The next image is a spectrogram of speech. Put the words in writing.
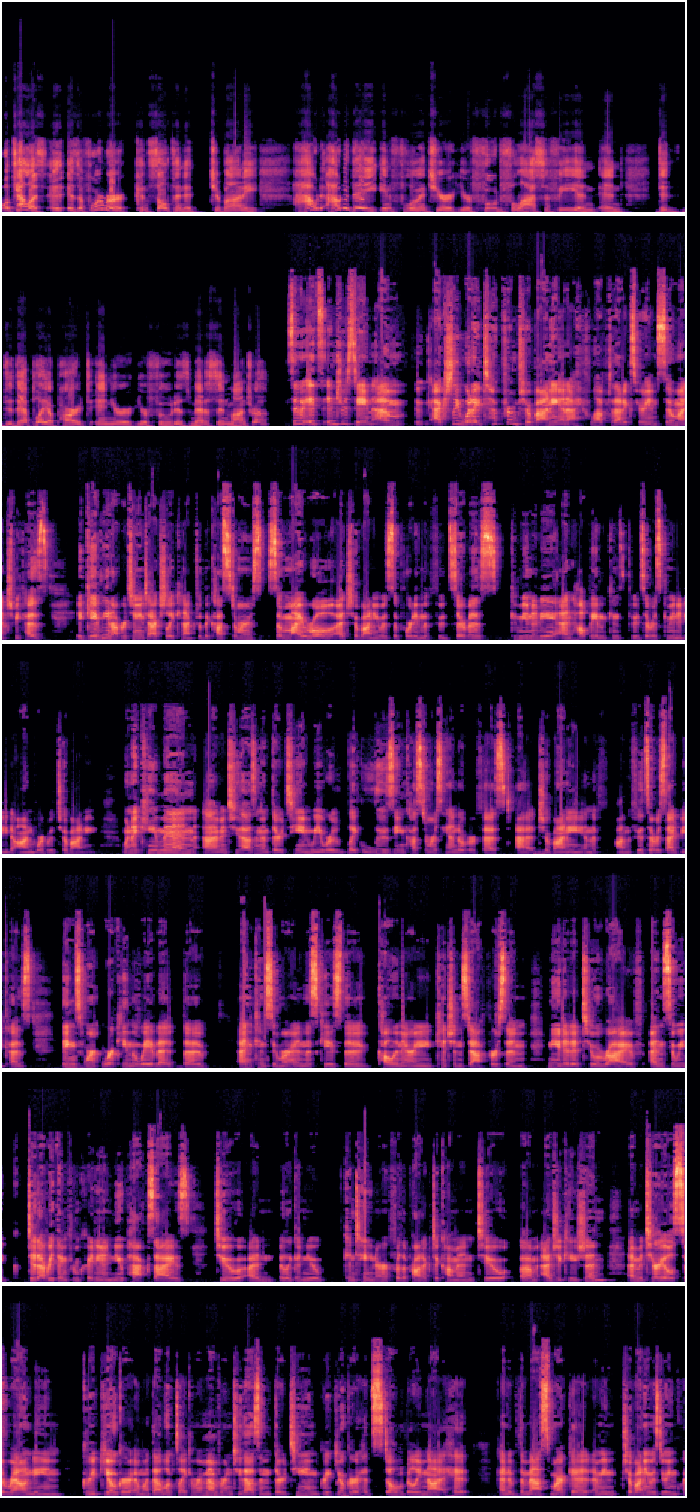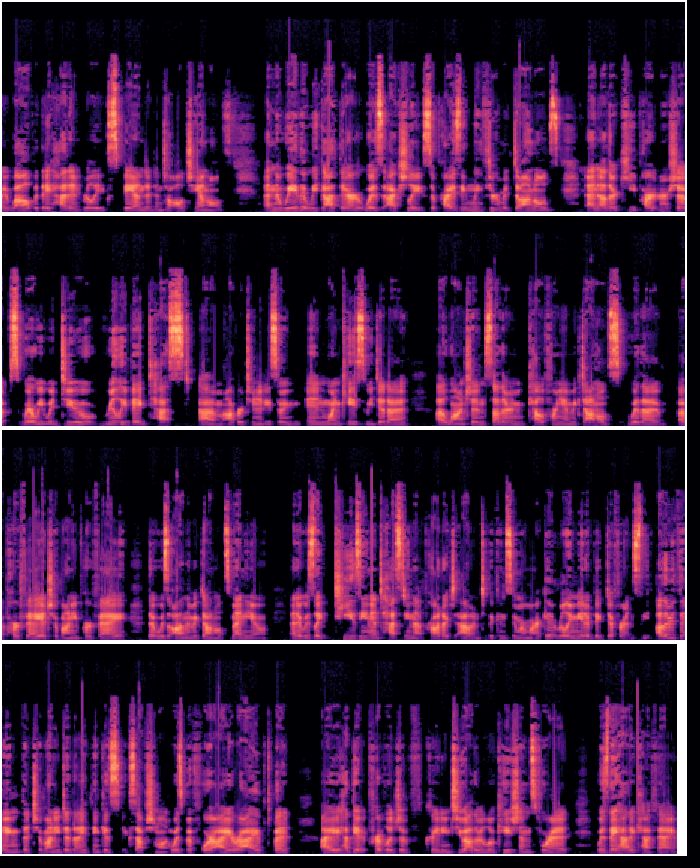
Well, tell us, as a former consultant at Chobani, how how did they influence your your food philosophy and and did did that play a part in your your food as medicine mantra? So it's interesting. Um, actually, what I took from Chobani, and I loved that experience so much because it gave me an opportunity to actually connect with the customers. So my role at Chobani was supporting the food service community and helping the food service community to onboard with Chobani. When I came in um, in 2013, we were like losing customers hand over fist at mm-hmm. Chobani in the on the food service side because things weren't working the way that the end consumer, in this case, the culinary kitchen staff person, needed it to arrive. And so we did everything from creating a new pack size to a, like a new container for the product to come in to um, education and materials surrounding Greek yogurt and what that looked like. And remember in 2013, Greek yogurt had still really not hit kind of the mass market. I mean, Chobani was doing quite well, but they hadn't really expanded into all channels. And the way that we got there was actually surprisingly through McDonald's and other key partnerships where we would do really big test um, opportunities. So, in, in, one case, we did a, a launch in Southern California McDonald's with a, a parfait, a Chobani parfait that was on the McDonald's menu and it was like teasing and testing that product out into the consumer market really made a big difference. The other thing that Chobani did that I think is exceptional was before I arrived, but I had the privilege of creating two other locations for it, was they had a cafe.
